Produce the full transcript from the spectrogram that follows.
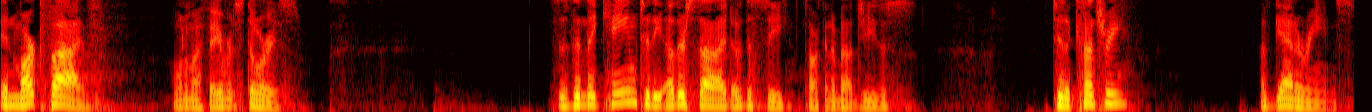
In Mark 5, one of my favorite stories. says then they came to the other side of the sea, talking about Jesus, to the country of Gadarenes.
